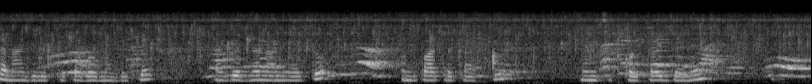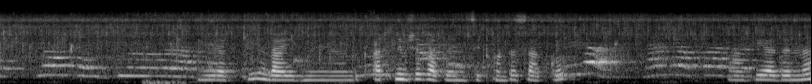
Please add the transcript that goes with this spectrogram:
ಚೆನ್ನಾಗಿರುತ್ತೆ ಕಬಾಬ್ ಮಾಡಲಿಕ್ಕೆ. ಹಾಗೆ ಅದನ್ನ ನಾನು ಇವತ್ತು ಒಂದು ಪಾತ್ರಕ್ಕೆ ಹಾಕಿ ನೆನೆಸಿಟ್ಕೊಳ್ತಾ ಇದ್ದೇನೆ. ನೀರಕ್ಕಿ ಒಂದು ಐದು ಒಂದು ಹತ್ತು ನಿಮಿಷ ಸಾಕು ನೆನೆಸಿಟ್ಕೊಂಡ್ರೆ ಸಾಕು. ಹಾಗೆ ಅದನ್ನು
